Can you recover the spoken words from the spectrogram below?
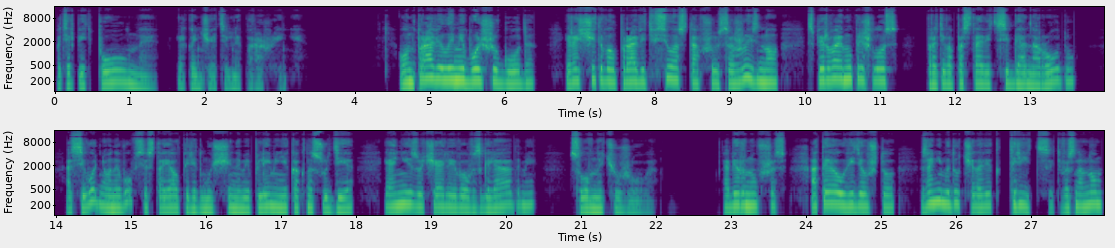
потерпеть полное и окончательное поражение. Он правил ими больше года и рассчитывал править всю оставшуюся жизнь, но сперва ему пришлось противопоставить себя народу, а сегодня он и вовсе стоял перед мужчинами племени, как на суде, и они изучали его взглядами, словно чужого. Обернувшись, Атеа увидел, что за ним идут человек тридцать, в основном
